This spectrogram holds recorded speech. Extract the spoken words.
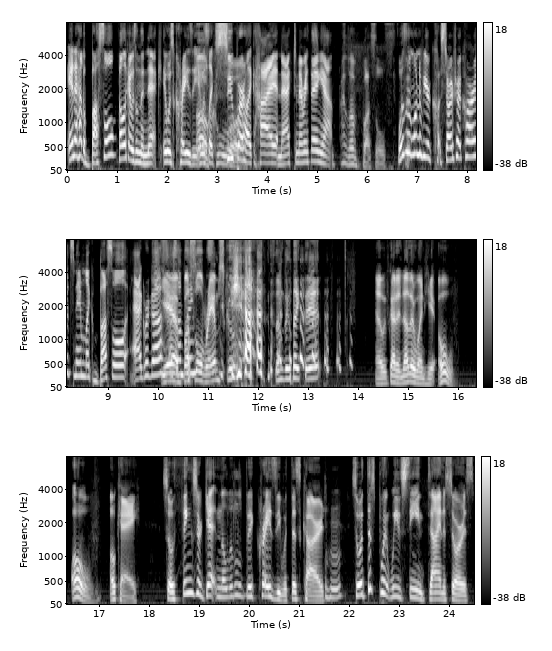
and it had a bustle. Felt like I was in the neck. It was crazy. It Oh, was like cool. super like high necked and everything. Yeah. I love bustles. Wasn't one of your Star Trek cards named like Bustle Agriga or Yeah, something? Bustle Ram Scoop. Yeah. something like that. Uh, we've got another one here. Oh, oh, okay. So things are getting a little bit crazy with this card. Mm-hmm. So at this point, we've seen dinosaurs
